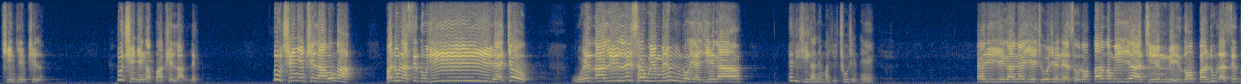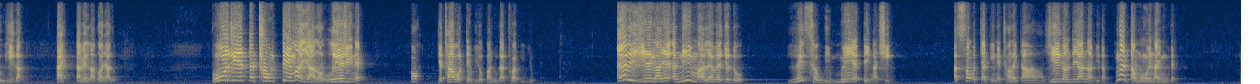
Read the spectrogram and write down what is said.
ချင်းချင်းဖြစ်လာသူ့ချင်းချင်းကဘာဖြစ်လာလဲ သူ့ချင်းချင်းဖြစ်လာဘုံကဗန္ဓုလစစ်သူကြီးတဲ့ကျုပ်ဝေသာလီလိษဝီမင်းတို့ရဲ့ရေကန်အဲ့ဒီရေကန်ထဲမှာရေချိုးခြင်းနဲ့အဲ့ဒီရေကန်နဲ့ရေချိုးခြင်းနဲ့ဆိုတော့သာသမီရခြင်းနေသောဗန္ဓုလစစ်သူကြီးကကဲဒါဖြင့်လာသွားကြစို့ဘိုးကြီးတထောင်တင်မှရတော့လေးကြီးနဲ့ဟော ယထာဘောတင်ပြီးတော့ဗန္ဓုလထွက်ပြီးယူအဲ့ဒီရေကန်ရဲ့အနီးမှာလည်းပဲကျွတ်တို့လိษဝီမင်းရဲ့အိမ်ကရှိအဆောင်အကြက်တင်းနဲ့ထားလိုက်တာရေကန်တရားနာပြည်တာငှက်တောင်မဝင်နိုင်ဘူးတဲ့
